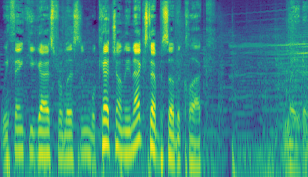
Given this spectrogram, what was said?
We thank you guys for listening. We'll catch you on the next episode of Kluck later.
